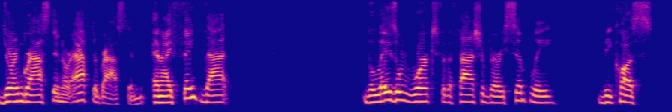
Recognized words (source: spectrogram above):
during Graston or after Graston. And I think that the laser works for the fascia very simply because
